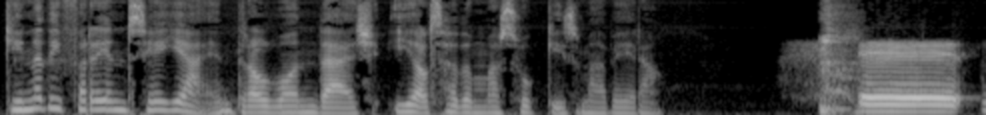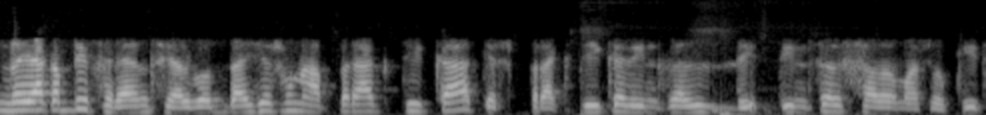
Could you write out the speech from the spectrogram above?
Quina diferència hi ha entre el bondage i el sadomasoquisme, Vera? Eh, no hi ha cap diferència. El bondage és una pràctica que es practica dins del, di- dins del, sadomasoquis,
